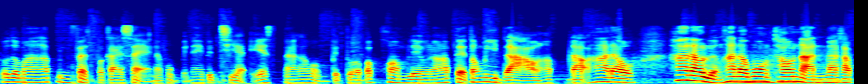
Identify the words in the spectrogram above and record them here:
ตัวต่อมาครับเป็นแฟลชประกายแสงนะผมเป็นให้เป็นเชียร์เอสนะครับผมเป็นตัวบัฟความเร็วนะครับ แต่ต้องมีดาวนะครับดาวห้าดาวห้าดาวเหลืองห้าดาวม่วงเท่านั้นนะครับ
